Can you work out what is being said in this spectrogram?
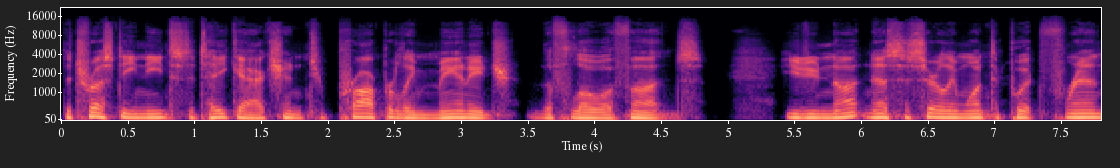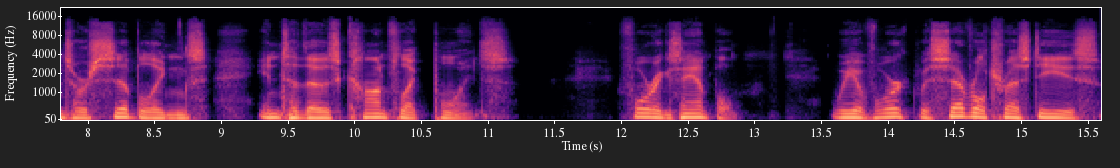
the trustee needs to take action to properly manage the flow of funds. You do not necessarily want to put friends or siblings into those conflict points. For example, we have worked with several trustees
